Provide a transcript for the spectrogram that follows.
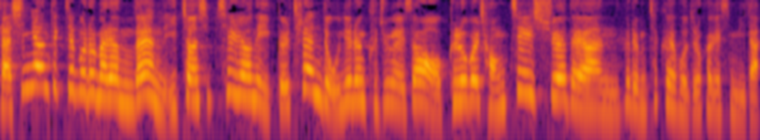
자, 신년 특집으로 마련된 2017년을 이끌 트렌드. 오늘은 그 중에서 글로벌 정치 이슈에 대한 흐름 체크해 보도록 하겠습니다.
